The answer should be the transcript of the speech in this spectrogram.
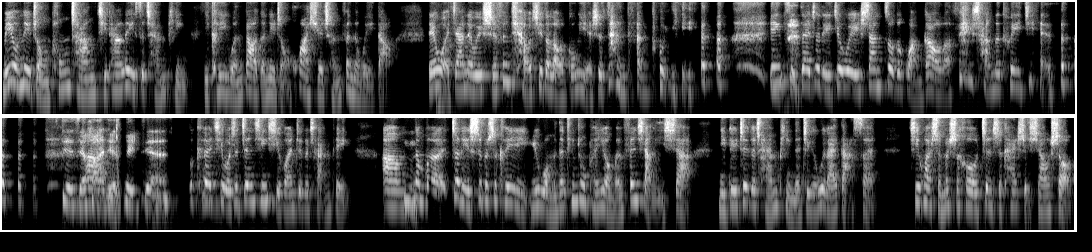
没有那种通常其他类似产品你可以闻到的那种化学成分的味道。连我家那位十分调戏的老公也是赞叹不已，因此在这里就为山做个广告了，非常的推荐。谢谢华姐推荐，不客气，我是真心喜欢这个产品啊。那么这里是不是可以与我们的听众朋友们分享一下你对这个产品的这个未来打算？计划什么时候正式开始销售，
